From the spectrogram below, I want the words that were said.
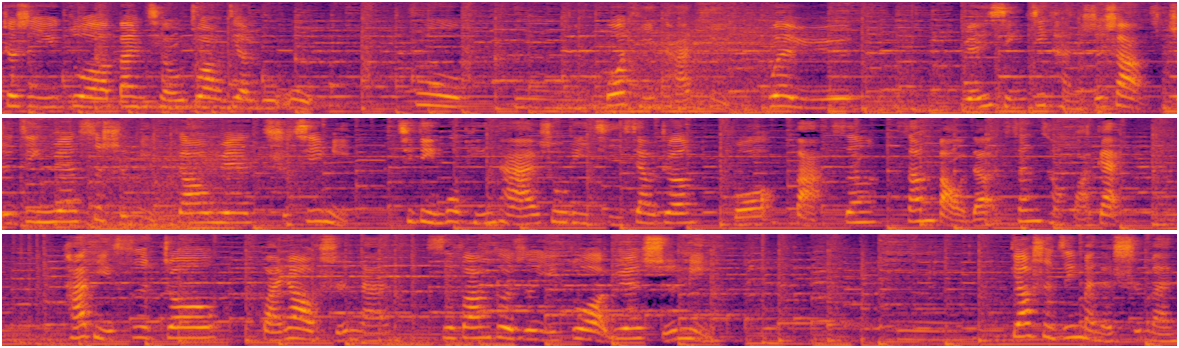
这是一座半球状建筑物，附嗯波提塔体。位于圆形基毯之上，直径约四十米，高约十七米。其顶部平台竖立起象征佛法僧三宝的三层华盖。塔体四周环绕石栏，四方各置一座约十米、嗯，雕饰精美的石门。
